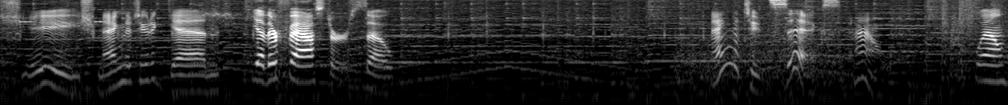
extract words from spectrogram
Sheesh, magnitude again. Yeah, they're faster, so. Magnitude 6? Ow. Well.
